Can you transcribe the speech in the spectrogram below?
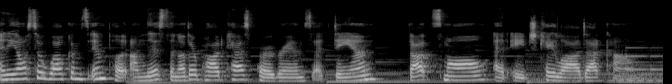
and he also welcomes input on this and other podcast programs at dan.small at hklaw.com.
